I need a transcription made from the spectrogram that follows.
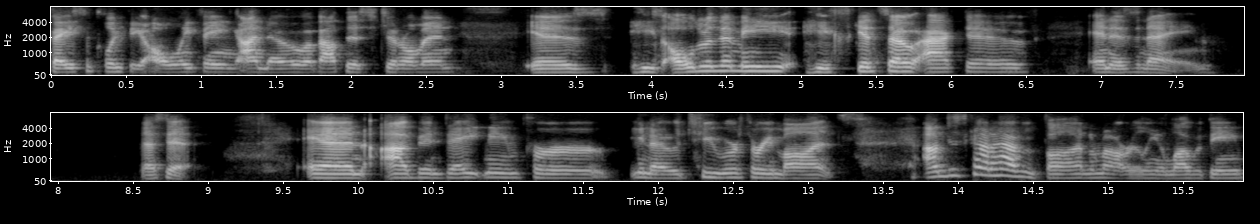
basically the only thing I know about this gentleman is he's older than me, he's schizoactive, and his name. That's it. And I've been dating him for, you know, two or three months. I'm just kind of having fun. I'm not really in love with him.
